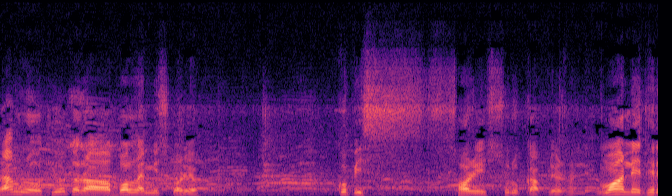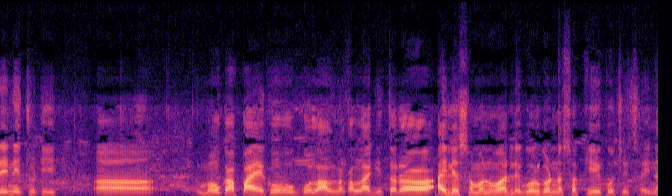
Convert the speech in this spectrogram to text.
राम्रो थियो तर बललाई मिस गर्यो। कोपिस सरी सुरुकका प्लेयरहरूले उहाँहरूले धेरै नै चोटि अ, मौका पाएको हो गोल हाल्नका लागि तर अहिलेसम्म उहाँहरूले गोल गर्न सकिएको चाहिँ छैन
